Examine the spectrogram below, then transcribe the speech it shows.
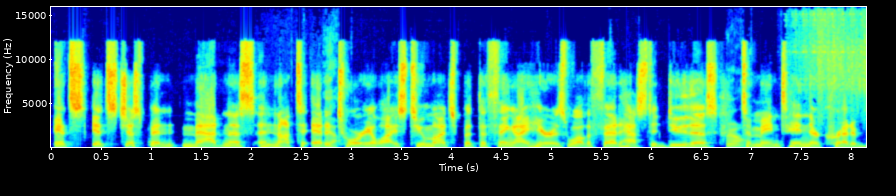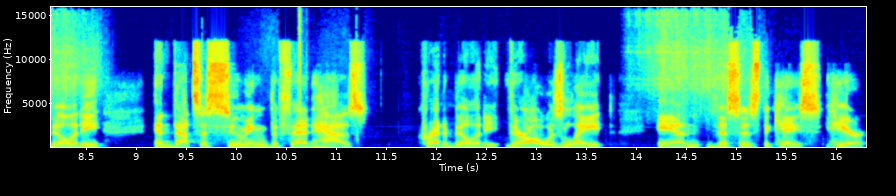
It's it's just been madness, and not to editorialize yeah. too much, but the thing I hear is, well, the Fed has to do this yeah. to maintain their credibility, and that's assuming the Fed has credibility. They're always late. And this is the case here.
